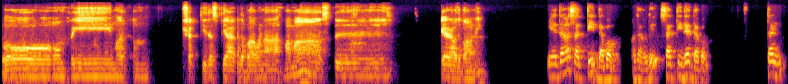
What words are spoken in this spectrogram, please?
ஓம் ஹ்ரீம் அர்ஹம் சக்திதஸ்தியாக பாவனா மமாஸ்து. ஏழாவது பாவனை. யதா சக்தி தபம். அதாவது சக்தித தபம். தன்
